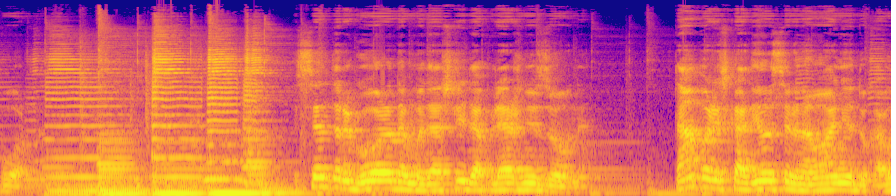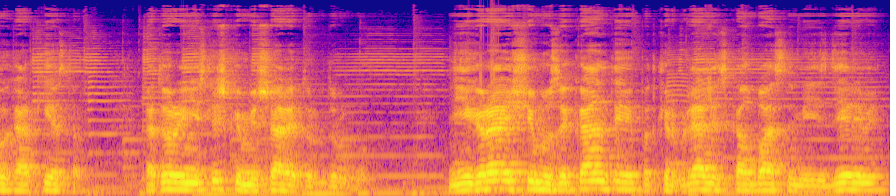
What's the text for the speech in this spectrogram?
порно. Из центра города мы дошли до пляжной зоны. Там происходило соревнование духовых оркестров, которые не слишком мешали друг другу. Неиграющие музыканты подкреплялись колбасными изделиями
